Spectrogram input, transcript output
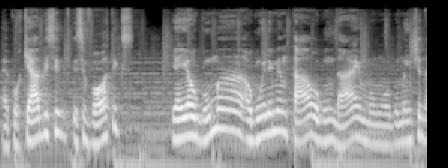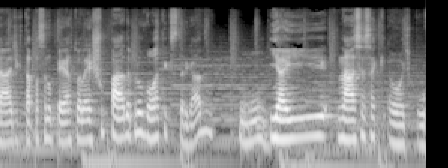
É porque abre esse, esse vórtex e aí alguma algum elemental, algum daimon, alguma entidade que tá passando perto, ela é chupada pelo vórtex, tá ligado? Hum. E aí nasce essa. ó, tipo, o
